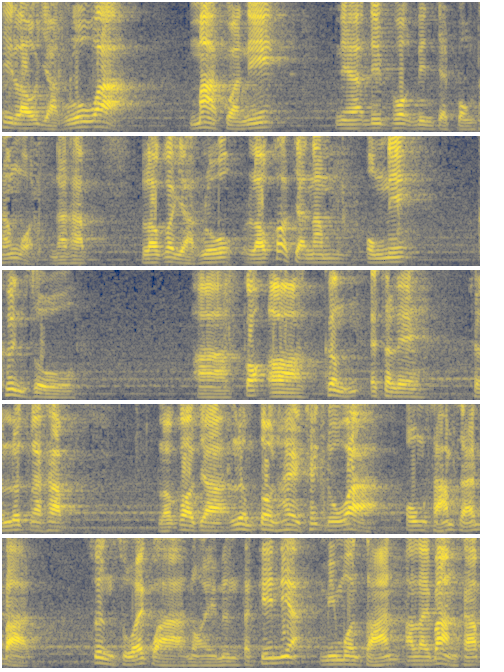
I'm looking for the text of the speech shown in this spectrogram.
ที่เราอยากรู้ว่ามากกว่านี้ เนี่ยฮะดิพวกดินเจ็ดป่งทั้งหมดนะครับ เราก็อยากรู้เราก็จะนำองค์นี้ขึ้นสู่ก็เครื่องเอ็กซเรย์เชิญลึกนะครับ เราก็จะเริ่มต้นให้เช็คดูว่าองค์3 0 0แสนบาท ซึ่งสวยกว่าหน่อยหนึ่งตะกี้เนี่ยมีมวลสารอะไรบ้างครับ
